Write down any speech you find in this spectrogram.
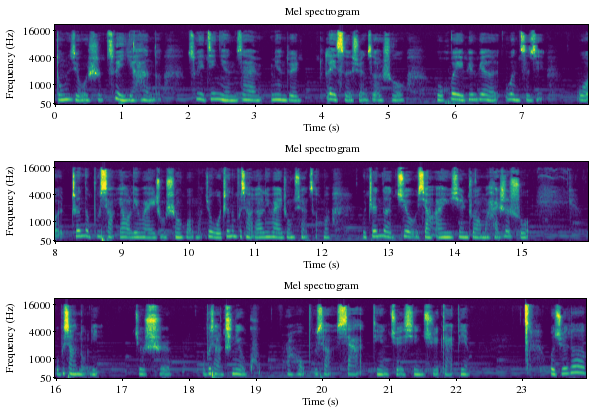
东西我是最遗憾的，所以今年在面对。类似的选择的时候，我会一遍遍的问自己：我真的不想要另外一种生活吗？就我真的不想要另外一种选择吗？我真的就想安于现状吗？还是说我不想努力，就是我不想吃那个苦，然后不想下定决心去改变？我觉得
